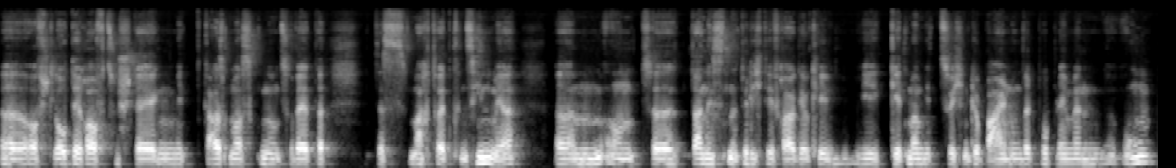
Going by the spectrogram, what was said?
äh, auf Schlote raufzusteigen mit Gasmasken und so weiter. Das macht halt keinen Sinn mehr. Ähm, und äh, dann ist natürlich die Frage, okay, wie geht man mit solchen globalen Umweltproblemen um?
